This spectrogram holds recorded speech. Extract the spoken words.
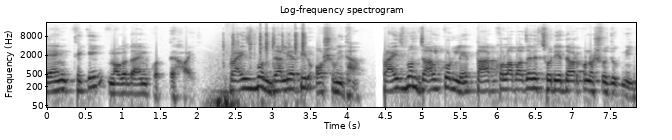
ব্যাংক থেকেই নগদায়ন করতে হয়। প্রাইজ বন জালিয়াতির অসুবিধা। প্রাইজ বন জাল করলে তা খোলা বাজারে ছড়িয়ে দেওয়ার কোনো সুযোগ নেই।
